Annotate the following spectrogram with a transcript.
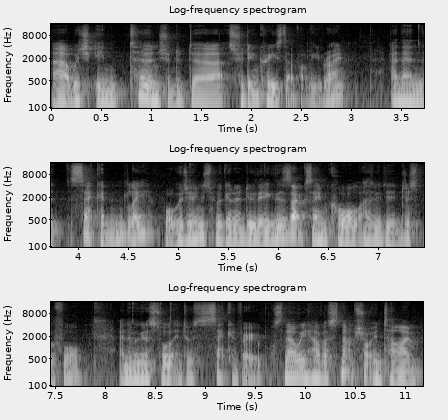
uh, which in turn should, uh, should increase that value, right? And then secondly, what we're doing is we're going to do the exact same call as we did just before, and then we're going to store that into a second variable. So now we have a snapshot in time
